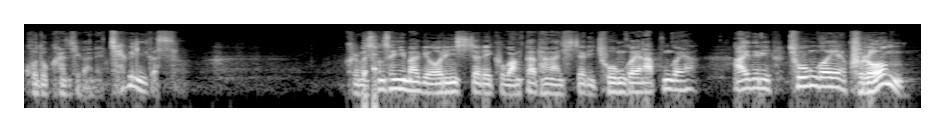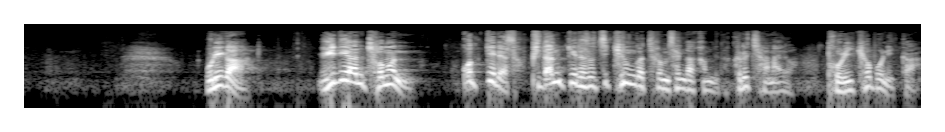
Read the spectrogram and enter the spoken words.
고독한 시간에 책을 읽었어. 그러면 선생님에게 어린 시절에 그 왕따 당한 시절이 좋은 거야, 나쁜 거야? 아이들이 좋은 거예요. 그럼 우리가 위대한 점은 꽃길에서, 비단길에서 찍히는 것처럼 생각합니다. 그렇지 않아요. 돌이켜보니까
